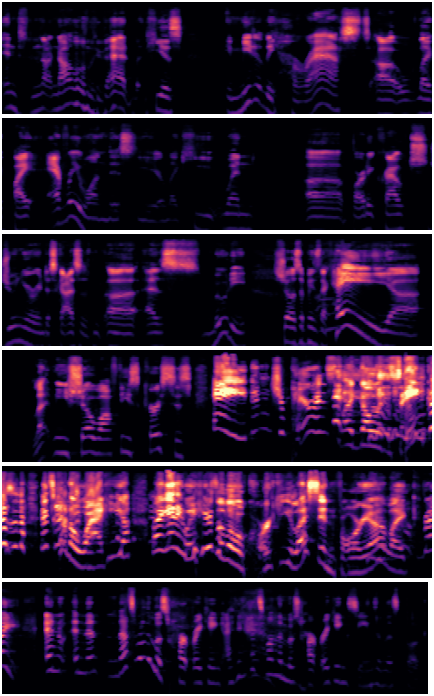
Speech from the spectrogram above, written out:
and not not only that, but he is immediately harassed, uh, like by everyone this year. Like he when. Uh, Barty Crouch Jr. in disguise as, uh, as Moody shows up and he's like, "Hey, uh, let me show off these curses." Hey, didn't your parents like go insane because of that? That's kind of wacky. Like, anyway, here's a little quirky lesson for you. Like, right and and then that's one of the most heartbreaking i think that's one of the most heartbreaking scenes in this book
